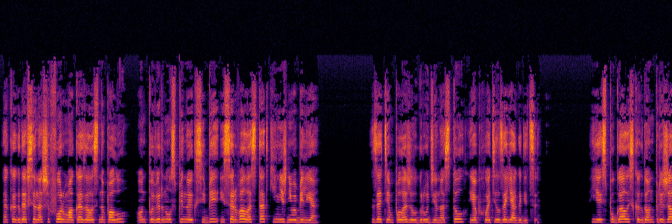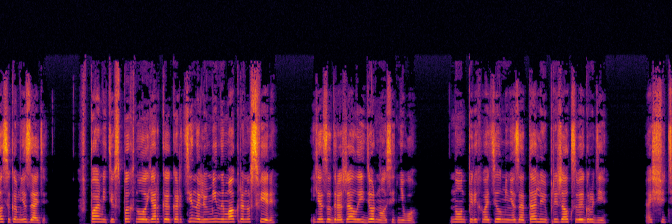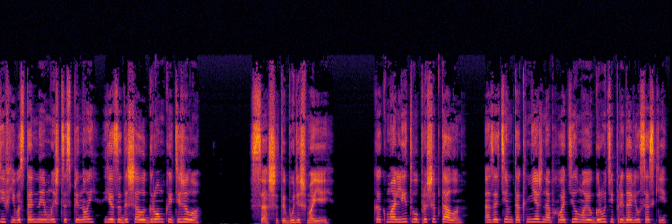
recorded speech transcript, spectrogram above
А когда вся наша форма оказалась на полу, он повернул спиной к себе и сорвал остатки нижнего белья. Затем положил грудью на стол и обхватил за ягодицы. Я испугалась, когда он прижался ко мне сзади. В памяти вспыхнула яркая картина люмины Макрона в сфере. Я задрожала и дернулась от него. Но он перехватил меня за талию и прижал к своей груди. Ощутив его стальные мышцы спиной, я задышала громко и тяжело. «Саша, ты будешь моей?» Как молитву прошептал он, а затем так нежно обхватил мою грудь и придавил соски.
